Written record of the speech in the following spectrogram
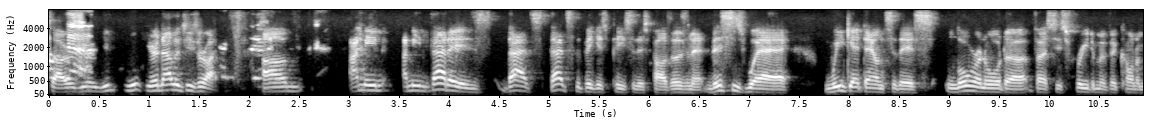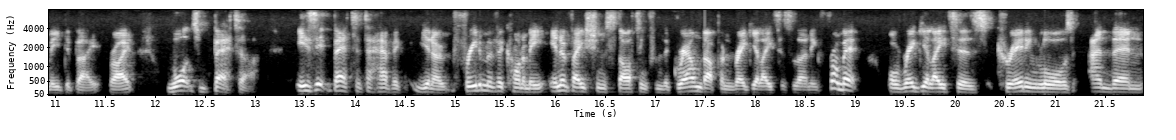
so yeah. your, your, your analogy's right. Um, I mean, I mean that is that's that's the biggest piece of this puzzle, isn't it? This is where we get down to this law and order versus freedom of economy debate, right? What's better? Is it better to have, you know, freedom of economy, innovation starting from the ground up and regulators learning from it, or regulators creating laws and then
